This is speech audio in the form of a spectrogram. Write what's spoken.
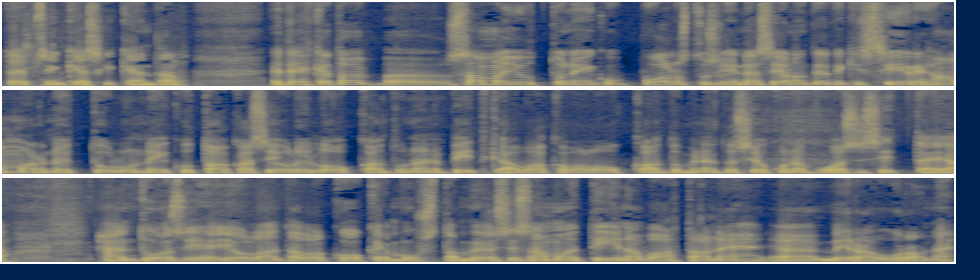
Tepsin keskikentällä. Et ehkä toi sama juttu niin kuin puolustuslinja, siellä on tietenkin Siiri Hammar nyt tullut niin kuin takaisin, oli loukkaantuneena pitkään vakava loukkaantuminen tuossa jokunen vuosi sitten ja hän tuo siihen jollain tavalla kokemusta myös ja samoin Tiina Vahtanen, Mira Uronen.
